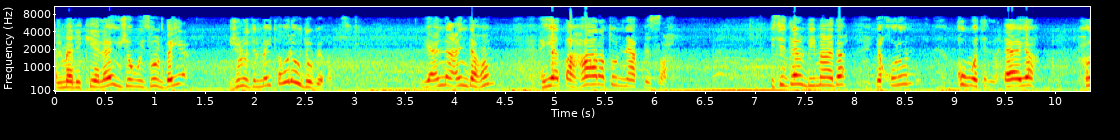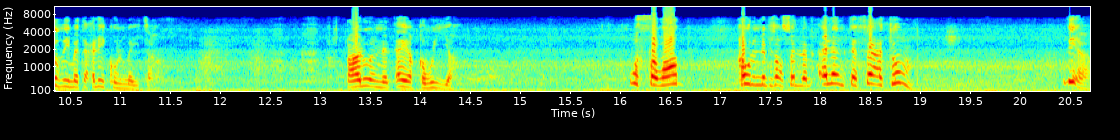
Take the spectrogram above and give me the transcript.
المالكية لا يجوزون بيع جلود الميتة ولو دبغت لأن عندهم هي طهارة ناقصة. استدلال بماذا؟ يقولون قوة الآية حظمت عليكم الميتة. قالوا أن الآية قوية. والصواب قول النبي صلى الله عليه وسلم ألا انتفعتم بها؟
